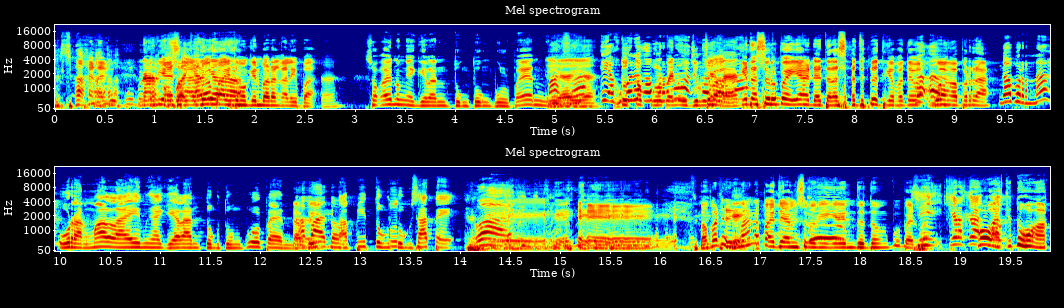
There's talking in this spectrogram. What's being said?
suka? Narkoba kebiasaan apa itu mungkin barangkali Pak? Sok aja ngegelan tung-tung pulpen. Iya, Masa? iya. Ih, aku Tutup pulpen pernah. ujungnya Coba kan. kita survei ya di antara satu dua tiga empat lima. Gua nggak pernah. Nggak pernah. Orang mah lain ngagelan tung-tung pulpen. Tapi- Tapi, tung-tung sate. Wah, Eh, Bapak dari mana Pak itu yang suka ngikirin tuntung pulpen Pak? Si kira-kira Hoak itu hoak.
